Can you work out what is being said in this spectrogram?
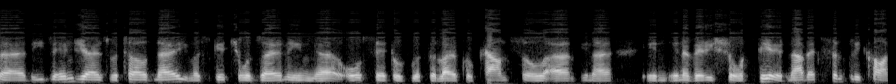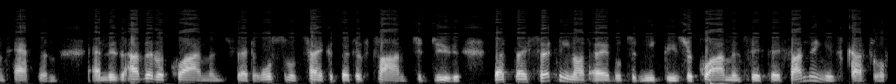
uh, these NGOs were told, no, you must get your zoning uh, all settled with the local council, uh, you know, in, in a very short period. Now, that simply can't happen. And there's other requirements that also will take a bit of time to do. But they're certainly not able to meet these requirements if their funding is cut off.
